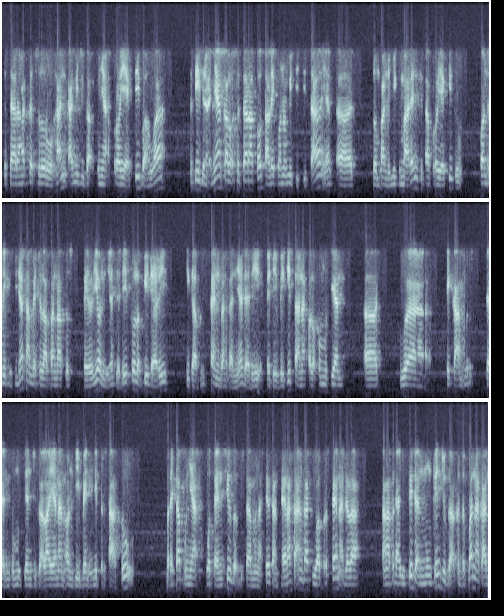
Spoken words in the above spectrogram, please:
secara keseluruhan, kami juga punya proyeksi bahwa setidaknya kalau secara total ekonomi digital ya sebelum pandemi kemarin kita proyeksi itu kontribusinya sampai 800 triliun ya. Jadi itu lebih dari tiga persen bahkan ya dari PDB kita. Nah kalau kemudian Eh, dua e commerce dan kemudian juga layanan on demand ini bersatu mereka punya potensi untuk bisa menghasilkan saya rasa angka dua persen adalah sangat realistis dan mungkin juga ke depan akan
